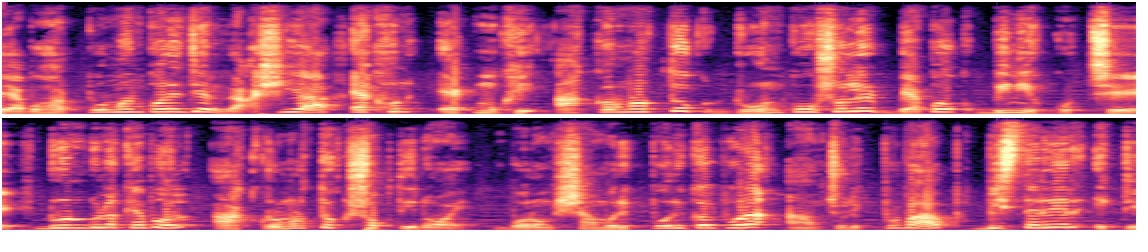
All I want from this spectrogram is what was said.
ব্যবহার প্রমাণ করে যে রাশিয়া এখন একমুখী আক্রমণাত্মক ড্রোন কৌশলের ব্যাপক বিনিয়োগ করছে। ড্রোনগুলো কেবল আক্রমণাত্মক শক্তি নয়, বরং সামরিক পরিকল্পনা, আঞ্চলিক প্রভাব বিস্তারের একটি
